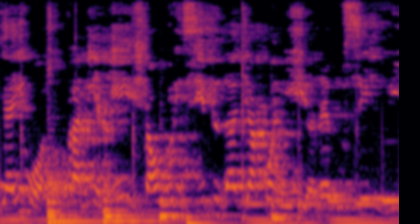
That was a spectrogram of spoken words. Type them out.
E aí, Washington, para mim aqui está o princípio da diaconia, né? do servir.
